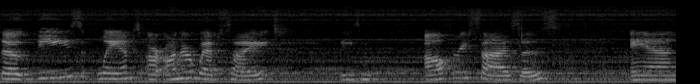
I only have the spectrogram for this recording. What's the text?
So these lamps are on our website, these all three sizes, and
